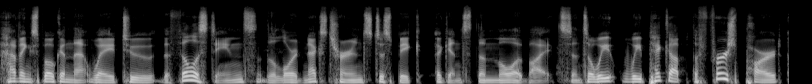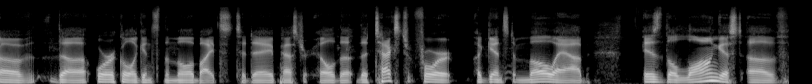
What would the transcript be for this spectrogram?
Having spoken that way to the Philistines, the Lord next turns to speak against the Moabites. And so we, we pick up the first part of the oracle against the Moabites today, Pastor Ill. The, the text for against Moab is the longest of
